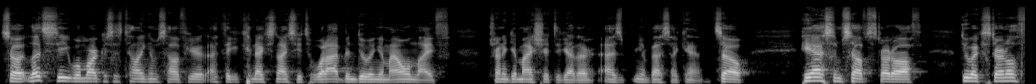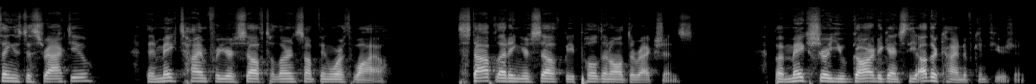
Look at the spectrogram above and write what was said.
So let's see what Marcus is telling himself here. I think it connects nicely to what I've been doing in my own life, trying to get my shit together as you know, best I can. So he asks himself to start off Do external things distract you? Then make time for yourself to learn something worthwhile. Stop letting yourself be pulled in all directions. But make sure you guard against the other kind of confusion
